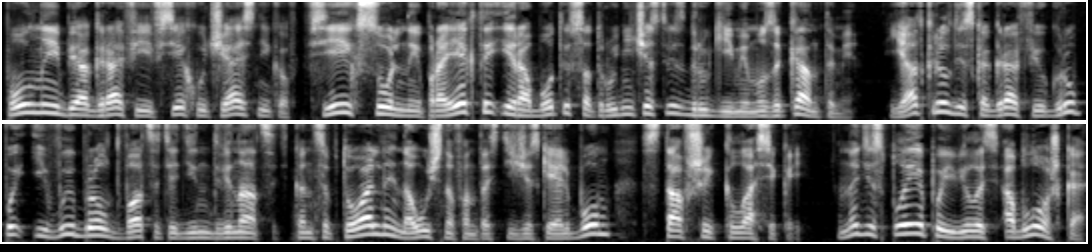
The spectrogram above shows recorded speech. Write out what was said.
полные биографии всех участников, все их сольные проекты и работы в сотрудничестве с другими музыкантами. Я открыл дискографию группы и выбрал 2112, концептуальный научно-фантастический альбом, ставший классикой. На дисплее появилась обложка,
